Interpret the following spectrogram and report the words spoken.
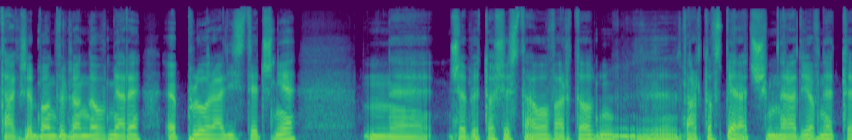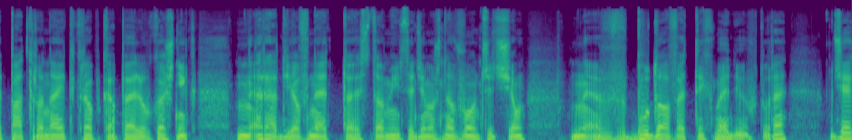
tak żeby on wyglądał w miarę pluralistycznie. Żeby to się stało, warto, warto wspierać Radiownet, patronite.pl, kośnik Radiownet. To jest to miejsce, gdzie można włączyć się w budowę tych mediów, które gdzie,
